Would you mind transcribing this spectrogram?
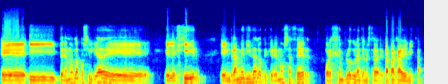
y tenemos la posibilidad de elegir en gran medida lo que queremos hacer, por ejemplo, durante nuestra etapa académica.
